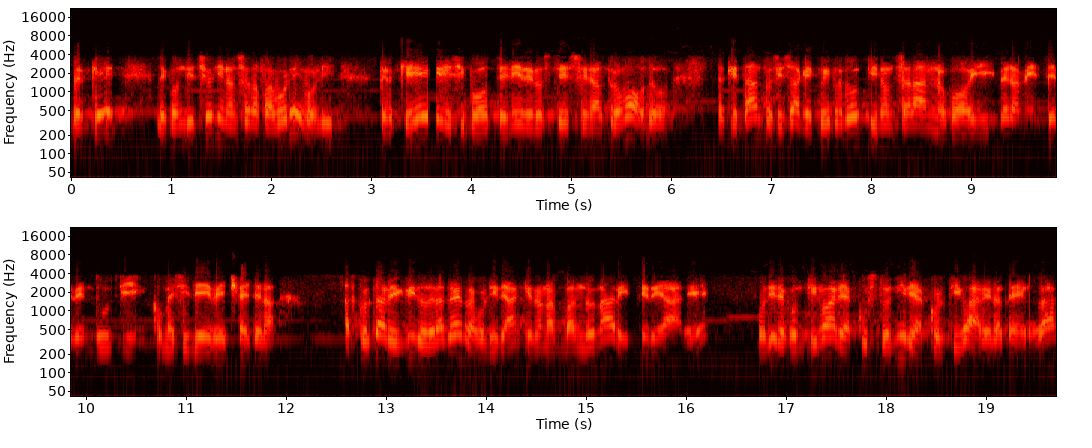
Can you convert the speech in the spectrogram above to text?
perché le condizioni non sono favorevoli, perché si può ottenere lo stesso in altro modo, perché tanto si sa che quei prodotti non saranno poi veramente venduti come si deve, eccetera. Ascoltare il grido della terra vuol dire anche non abbandonare intere aree, vuol dire continuare a custodire e a coltivare la terra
